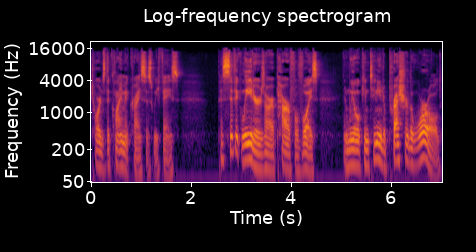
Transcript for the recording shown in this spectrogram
towards the climate crisis we face. Pacific leaders are a powerful voice, and we will continue to pressure the world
